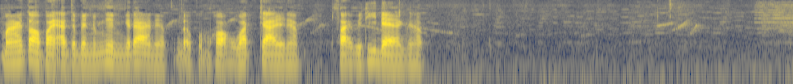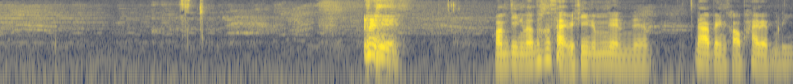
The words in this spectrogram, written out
ไม้ต่อไปอาจจะเป็นน้ำเงินก็ได้นะครับเดี๋ยวผมขอวัดใจนะครับใส่วิธีแดงนะครับ ความจริงเราต้องใส่ไปที่น้ำเงินนะครับถ้าเป็นเขาไพ่แบบนี้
